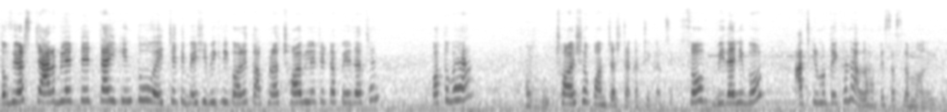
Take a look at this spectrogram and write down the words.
তো ভিউয়ার্স চার ব্লেডেরটাই কিন্তু এর চাইতে বেশি বিক্রি করে। তো আপনারা ছয় ব্লেডেরটা পেয়ে যাচ্ছেন। কত ভাইয়া? ছয়শো পঞ্চাশ ছয়শো পঞ্চাশ টাকা ঠিক আছে। সো বিদায় নিব। আজকের মতো এখানে। আল্লাহ হাফেজ আসসালামু আলাইকুম।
